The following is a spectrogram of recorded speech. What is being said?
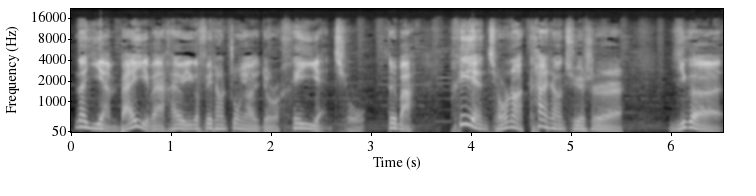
那眼白以外还有一个非常重要的就是黑眼球，对吧？黑眼球呢，看上去是一个。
